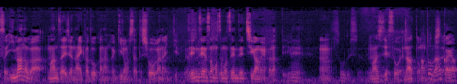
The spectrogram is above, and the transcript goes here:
そう今のが漫才じゃないかどうかなんか議論したってしょうがないっていう、全然そもそも全然違うんやからっていう、ねうん。そうですよね。マジでそうやなと思あいました。となんかやっ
